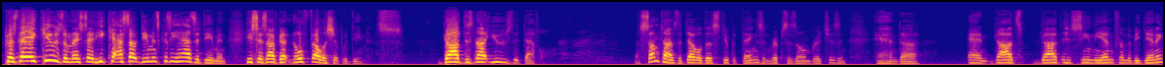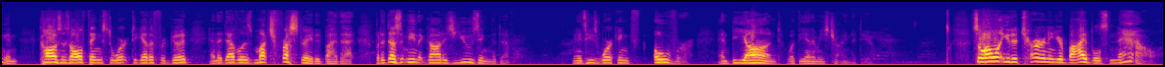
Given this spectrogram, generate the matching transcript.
Because they accused him. They said he casts out demons because he has a demon. He says, I've got no fellowship with demons. God does not use the devil. Now, sometimes the devil does stupid things and rips his own britches, and, and, uh, and God's, God has seen the end from the beginning and causes all things to work together for good, and the devil is much frustrated by that. But it doesn't mean that God is using the devil. It means he's working over and beyond what the enemy's trying to do. So I want you to turn in your Bibles now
